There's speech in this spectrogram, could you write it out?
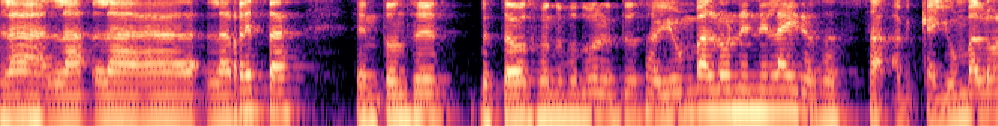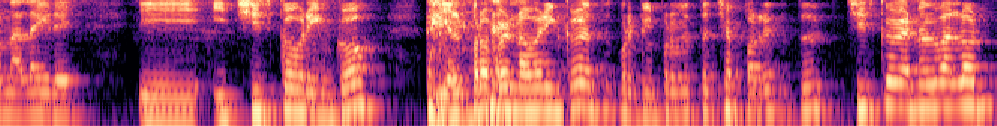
la, la, la, la reta. Entonces, pues estábamos jugando fútbol. Entonces había un balón en el aire. O sea, o sea, cayó un balón al aire. Y, y Chisco brincó. Y el profe no brincó. Entonces, porque el profe está chaparrito. Entonces, Chisco ganó el balón.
